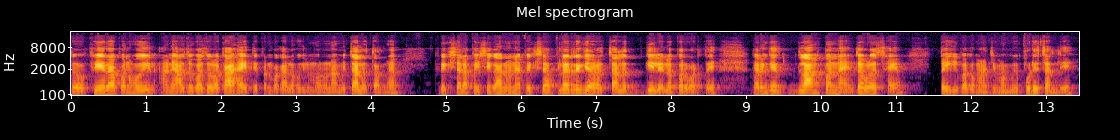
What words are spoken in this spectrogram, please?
तर फेरा पण होईल आणि आजूबाजूला काय आहे ते पण बघायला होईल म्हणून आम्ही चालत चाललो रिक्षाला पैसे घालवण्यापेक्षा आपलं रिक चालत गेलेलं परवडतं कारण की लांब पण नाही जवळच आहे. तर ही बघा माझी मम्मी पुढे चालली आहे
